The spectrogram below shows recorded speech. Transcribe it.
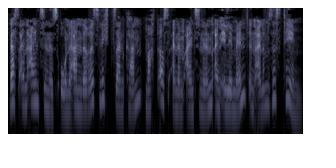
Dass ein Einzelnes ohne anderes nicht sein kann, macht aus einem Einzelnen ein Element in einem System.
